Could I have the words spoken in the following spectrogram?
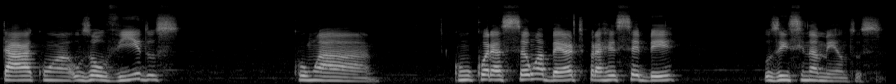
tá com a, os ouvidos, com a com o coração aberto para receber os ensinamentos.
